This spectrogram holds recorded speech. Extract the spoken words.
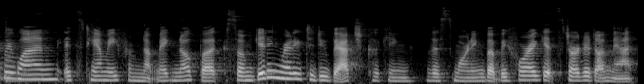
everyone, it's Tammy from Nutmeg Notebook. So I'm getting ready to do batch cooking this morning, but before I get started on that,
